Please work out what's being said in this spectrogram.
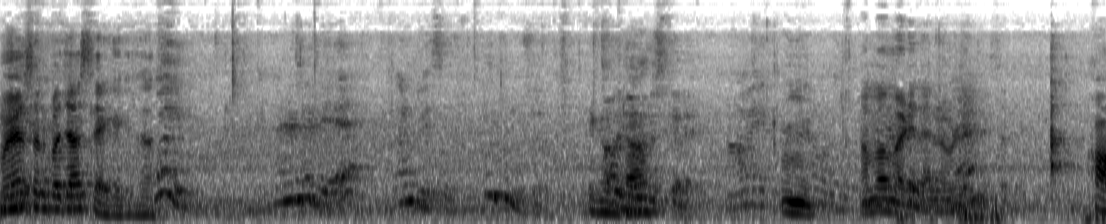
ಮಯೋ ಸ್ವಲ್ಪ ಜಾಸ್ತಿ ಆಗಿದೆ ಸರ್. ಹ್ಞೂ ಅಮ್ಮ ಮಾಡಿದ್ದಾರೆ ಒಳ್ಳೆ ಆ?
